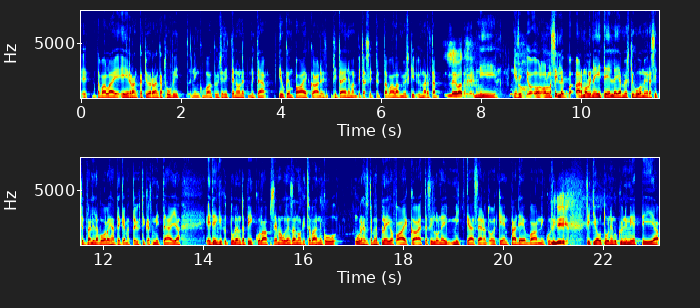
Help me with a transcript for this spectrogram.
että tavallaan ei, ei rankka työ, rankat huvit, niin kuin vaan kyllä se sitten on, että mitä tiukempaa aikaa, niin sitä enemmän pitäisi sitten tavallaan myöskin ymmärtää. Levätä. Niin, ja sitten olla sille armollinen itselle ja myöskin huomioida sitten, että välillä voi olla ihan tekemättä yhtikäs mitään. Ja etenkin kun tulee noita pikkulapsia, mä usein sanonkin, että se on vähän niin kuin urheilussa tämmöistä playoff-aikaa, että silloin ei mikään säännöt oikein päde, vaan niin kuin sit, niin. sit joutuu niin kuin kyllä miettimään ja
